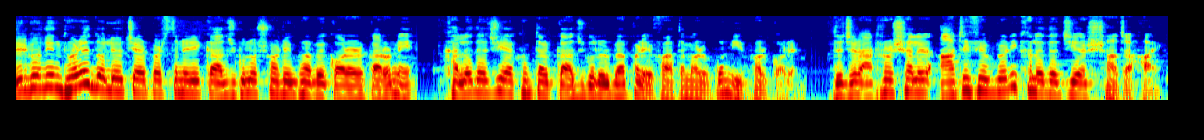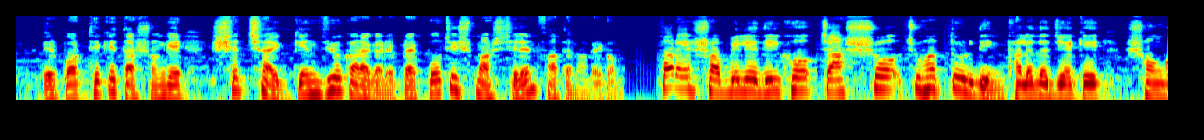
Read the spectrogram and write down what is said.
দীর্ঘদিন ধরে দলীয় চেয়ারপারসনের এই কাজগুলো সঠিকভাবে করার কারণে খালেদা জিয়া এখন তার কাজগুলোর ব্যাপারে ফাতেমার উপর নির্ভর করেন। দুই হাজার আঠারো সালের আটই ফেব্রুয়ারি খালেদা জিয়ার সাজা হয়। এরপর থেকে তার সঙ্গে স্বেচ্ছায় কেন্দ্রীয় কারাগারে প্রায় পঁচিশ মাস ছিলেন ফাতেমা বেগম। পরে সব মিলিয়ে দীর্ঘ চারশো চুয়াত্তর দিন খালেদা জিয়াকে সঙ্গ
